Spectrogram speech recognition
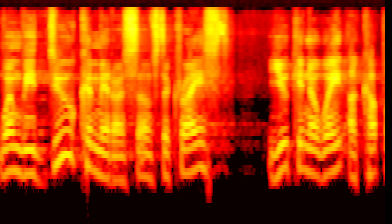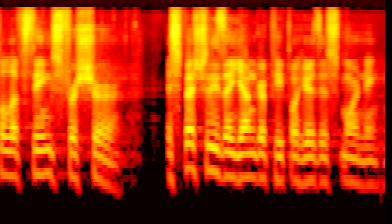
When we do commit ourselves to Christ, you can await a couple of things for sure, especially the younger people here this morning.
